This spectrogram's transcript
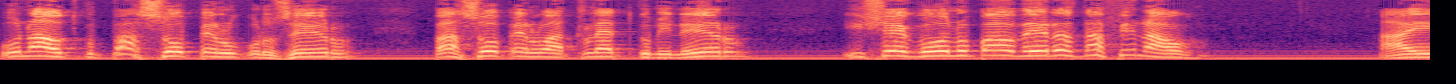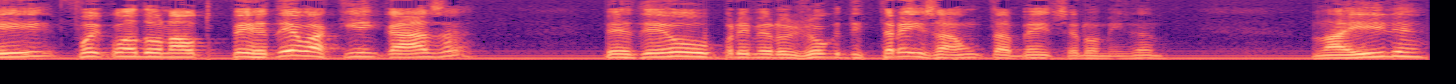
O Náutico passou pelo Cruzeiro, passou pelo Atlético Mineiro e chegou no Palmeiras na final. Aí foi quando o Náutico perdeu aqui em casa, perdeu o primeiro jogo de 3 a 1 também, se não me engano, na ilha.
